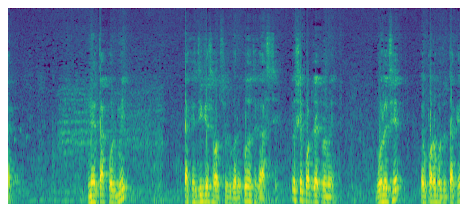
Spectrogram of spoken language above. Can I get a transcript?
এক নেতা কর্মী তাকে জিজ্ঞাসাবাদ শুরু করে, কোথা থেকে আসছে? তো সে পর্যায়ক্রমে বলেছে এবং পরবর্তী তাকে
